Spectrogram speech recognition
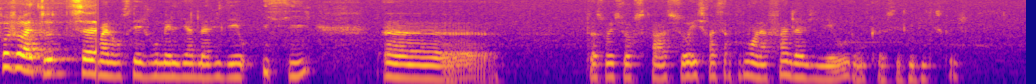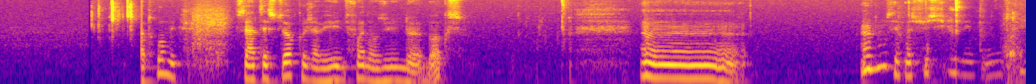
Bonjour à toutes. Lancer, je vous mets le lien de la vidéo ici. Euh, De toute façon, il sera, il sera certainement à la fin de la vidéo, donc euh, c'est débile ce que je... Pas trop, mais c'est un testeur que j'avais eu une fois dans une box. Euh... Ah non, c'est pas celui-ci que je voulais vous montrer.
